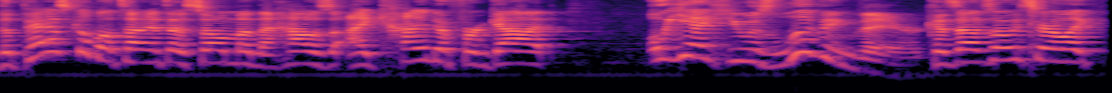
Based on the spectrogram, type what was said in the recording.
the past couple of times I saw him in the house, I kind of forgot. Oh yeah, he was living there because I was always sort of like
